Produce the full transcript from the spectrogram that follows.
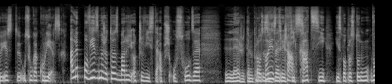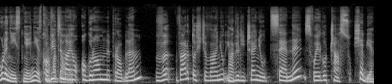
jest usługa kurierska. Ale powiedzmy, że to jest bardziej oczywiste, a przy usłudze leży ten proces jest weryfikacji, czas. jest po prostu, w ogóle nie istnieje, nie jest Kobiety mają ogromny problem w wartościowaniu tak. i wyliczeniu ceny swojego czasu. Siebie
